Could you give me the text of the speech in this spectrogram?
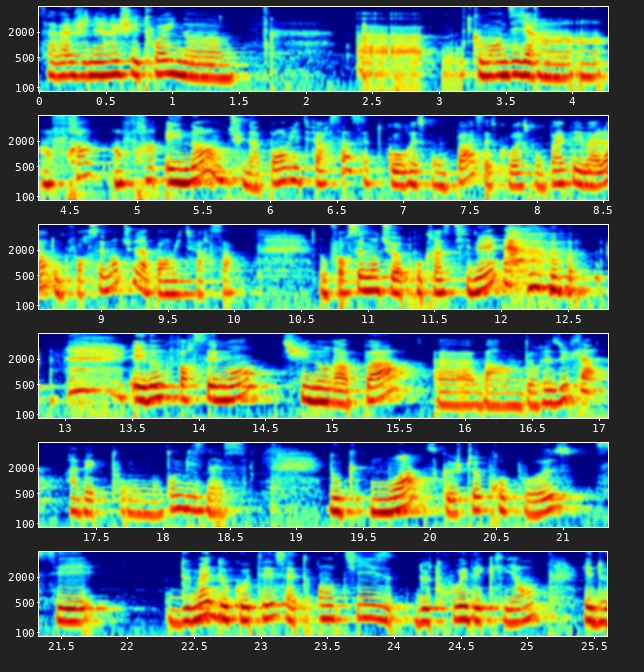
ça va générer chez toi une euh, comment dire, un, frein, un frein énorme. Tu n'as pas envie de faire ça, ça ne te correspond pas, ça ne correspond pas à tes valeurs, donc forcément tu n'as pas envie de faire ça. Donc forcément tu vas procrastiner et donc forcément tu n'auras pas euh, ben, de résultats avec ton, ton business. Donc moi, ce que je te propose, c'est de mettre de côté cette hantise de trouver des clients et de,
